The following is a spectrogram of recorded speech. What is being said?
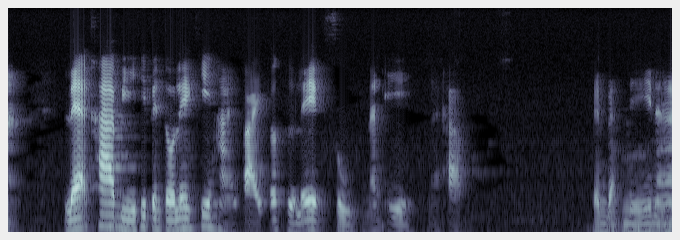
25 และค่า b ที่เป็นตัวเลขที่หายไปก็คือเลข 0 นั่นเองนะครับ เป็นแบบนี้นะ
